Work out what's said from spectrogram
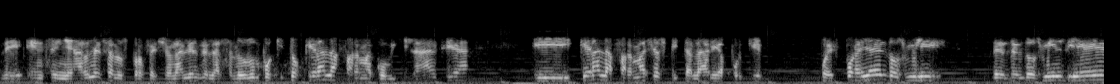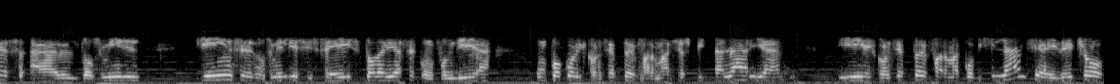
de enseñarles a los profesionales de la salud un poquito qué era la farmacovigilancia y qué era la farmacia hospitalaria, porque pues por allá en 2000 desde el 2010 al 2015, 2016, todavía se confundía un poco el concepto de farmacia hospitalaria y el concepto de farmacovigilancia y de hecho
